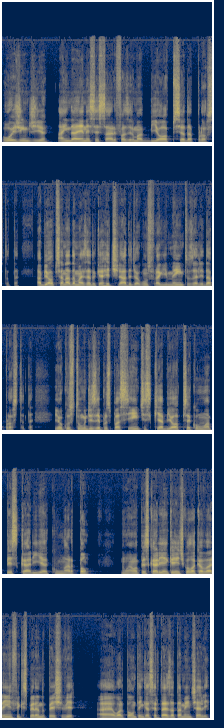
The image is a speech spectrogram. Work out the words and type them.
hoje em dia, ainda é necessário fazer uma biópsia da próstata. A biópsia nada mais é do que a retirada de alguns fragmentos ali da próstata. Eu costumo dizer para os pacientes que a biópsia é como uma pescaria com um arpão. Não é uma pescaria em que a gente coloca a varinha e fica esperando o peixe vir. É, o arpão tem que acertar exatamente ali.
